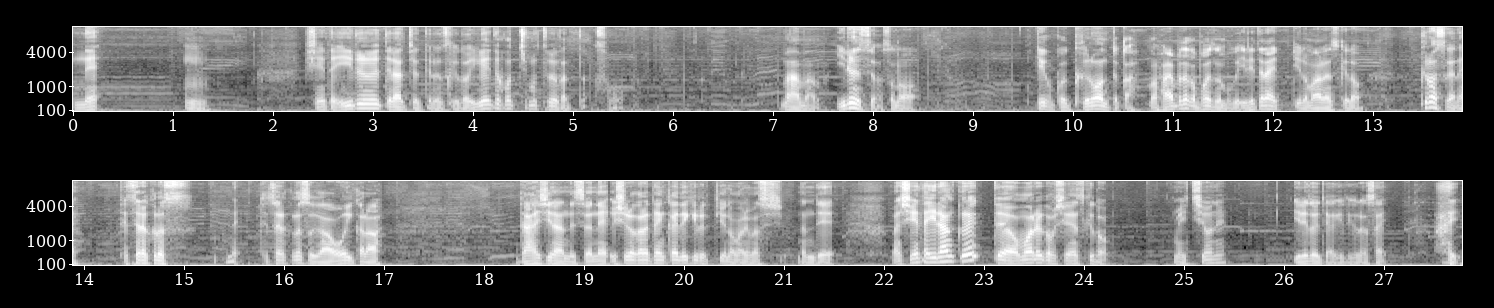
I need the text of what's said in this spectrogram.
ね。うん。親衛隊いるってなっちゃってるんですけど、意外とこっちも強かった。そう。まあまあ、まあ、いるんですよ。その、結構これクローンとか、まあファイブとかポイズン僕入れてないっていうのもあるんですけど、クロスがね、テスラクロス。ね、テスラクロスが多いから、大事なんですよね。後ろから展開できるっていうのもありますし。なんで、まあ、支援隊いらんくねって思われるかもしれないですけど、まあ、一応ね、入れといてあげてください。はい。っ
